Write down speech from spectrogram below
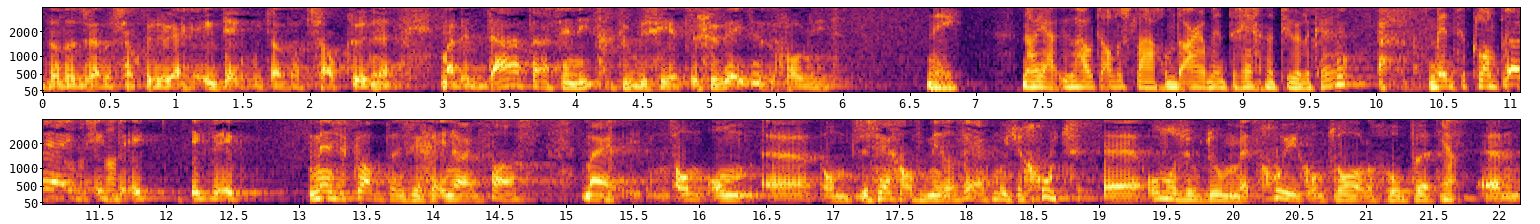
dat het wel eens zou kunnen werken. Ik denk ook dat dat zou kunnen, maar de data zijn niet gepubliceerd, dus we weten het gewoon niet. Nee. Nou ja, u houdt alle slagen om de armen en terecht natuurlijk, hè? Mensen klampen zich nou ja, alles vast. Ik, ik, ik, mensen klampen zich enorm vast. Maar ja. om, om, uh, om te zeggen of het middel werkt, moet je goed uh, onderzoek doen met goede controlegroepen, ja. um,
